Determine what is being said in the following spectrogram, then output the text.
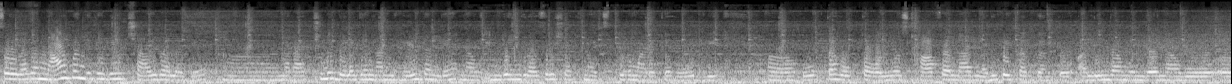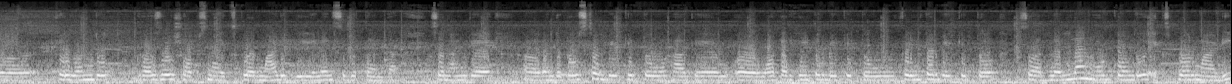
ಸೊ ಇವಾಗ ನಾವು ಬಂದಿದ್ದೀವಿ ಚಾಯ್ ವಾಲಾಗೆ ನಾವು ಆ್ಯಕ್ಚುಲಿ ಬೆಳಗ್ಗೆ ನಾನು ಹೇಳ್ದಂಗೆ ನಾವು ಇಂಡಿಯನ್ ಗ್ರಾಸರಿ ಶಾಪ್ನ ಎಕ್ಸ್ಪ್ಲೋರ್ ಮಾಡೋಕ್ಕೆ ಹೋದ್ವಿ. ಹೋಗ್ತಾ ಹೋಗ್ತಾ ಆಲ್ಮೋಸ್ಟ್ ಹಾಫ್ ಆನ್ ಅವರ್ ನಡಿಬೇಕಾಗಿ ಬಂತು ಅಲ್ಲಿಂದ ಮುಂದೆ ನಾವು ಕೆಲವೊಂದು ಗ್ರಾಸರಿ ಶಾಪ್ಸ್ನ ಎಕ್ಸ್ಪ್ಲೋರ್ ಮಾಡಿದ್ವಿ, ಏನೇನು ಸಿಗುತ್ತೆ ಅಂತ. ಸೊ ನಮಗೆ ಒಂದು ಟೋಸ್ಟರ್ ಬೇಕಿತ್ತು, ಹಾಗೆ ವಾಟರ್ ಹೀಟರ್ ಬೇಕಿತ್ತು ಫಿಲ್ಟರ್ ಬೇಕಿತ್ತು. ಸೊ ಅದನ್ನೆಲ್ಲ ನೋಡಿಕೊಂಡು ಎಕ್ಸ್ಪ್ಲೋರ್ ಮಾಡಿ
